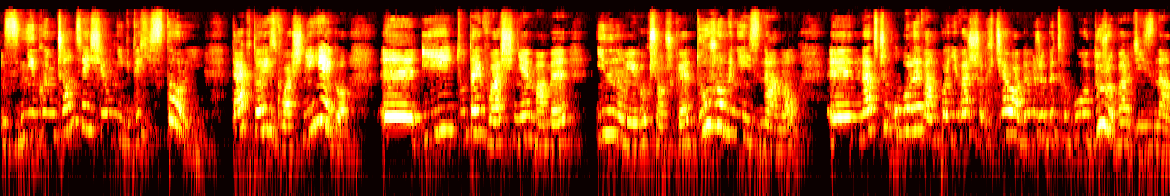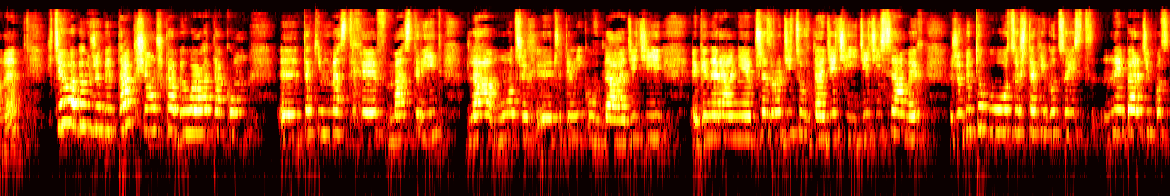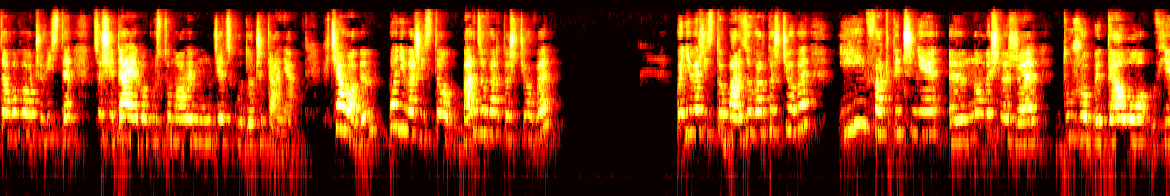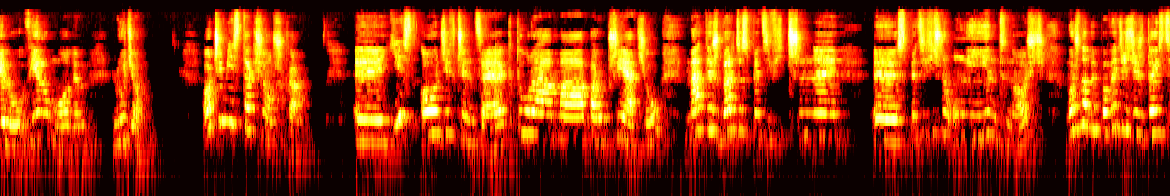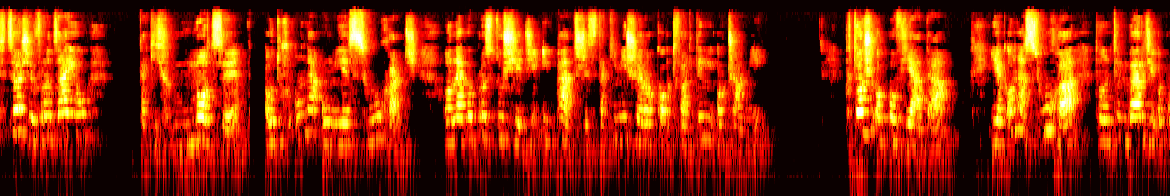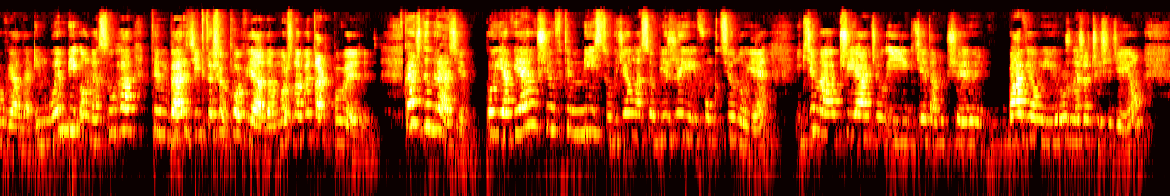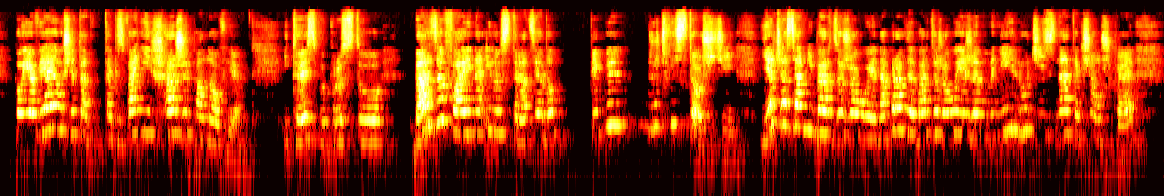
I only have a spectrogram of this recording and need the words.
z niekończącej się nigdy historii. Tak, to jest właśnie jego. E, I tutaj właśnie mamy inną jego książkę, dużo mniej znaną, e, nad czym ubolewam, ponieważ chciałabym, żeby to było dużo bardziej znane. Chciałabym, żeby ta książka była taką, takim must have, must read dla młodszych e, czytelników, dla dzieci, e, generalnie przez rodziców, dla dzieci i dzieci samych, żeby to było coś takiego, co jest najbardziej podstawowe, oczywiste, co się daje po prostu małemu dziecku do czytania. Chciałabym, ponieważ jest to bardzo wartościowe, ponieważ jest to bardzo wartościowe i faktycznie, no myślę, że dużo by dało wielu, wielu młodym ludziom. O czym jest ta książka? E, Jest o dziewczynce, która ma paru przyjaciół, ma też bardzo specyficzny, e, specyficzną umiejętność. Można by powiedzieć, że to jest coś w rodzaju takich mocy. Otóż ona umie słuchać. Ona po prostu siedzi i patrzy z takimi szeroko otwartymi oczami. Ktoś opowiada, jak ona słucha, to on tym bardziej opowiada. Im głębiej ona słucha, tym bardziej ktoś opowiada. Można by tak powiedzieć. W każdym razie, pojawiają się w tym miejscu, gdzie ona sobie żyje i funkcjonuje, i gdzie ma przyjaciół, i gdzie tam się bawią, i różne rzeczy się dzieją, pojawiają się ta, tak zwani szarzy panowie. I to jest po prostu bardzo fajna ilustracja do jakby rzeczywistości. Ja czasami bardzo żałuję, naprawdę bardzo żałuję, że mniej ludzi zna tę książkę,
